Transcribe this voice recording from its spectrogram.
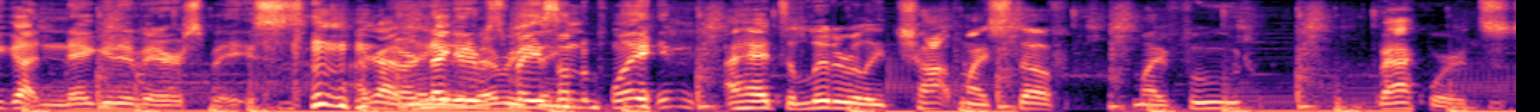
You got negative airspace I got or negative negative space on the plane I had to literally chop my stuff, my food, backwards.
